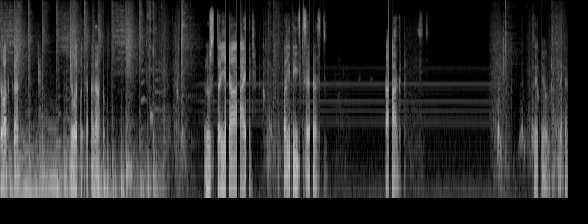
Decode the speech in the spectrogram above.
Чітко? Чітко, да? Ну стоять! Поліція. Так. Санюк, де?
